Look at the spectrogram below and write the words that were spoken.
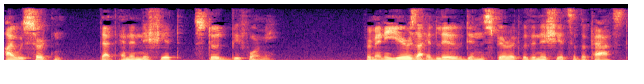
I was certain that an initiate stood before me. For many years I had lived in spirit with initiates of the past,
